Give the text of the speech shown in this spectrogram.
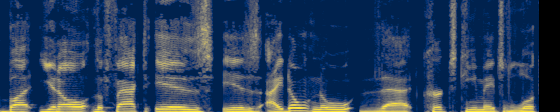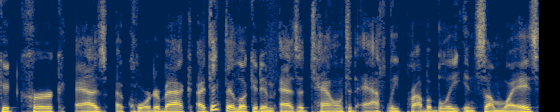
but you know, the fact is is I don't know that Kirk's teammates look at Kirk as a quarterback. I think they look at him as a talented athlete probably in some ways.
